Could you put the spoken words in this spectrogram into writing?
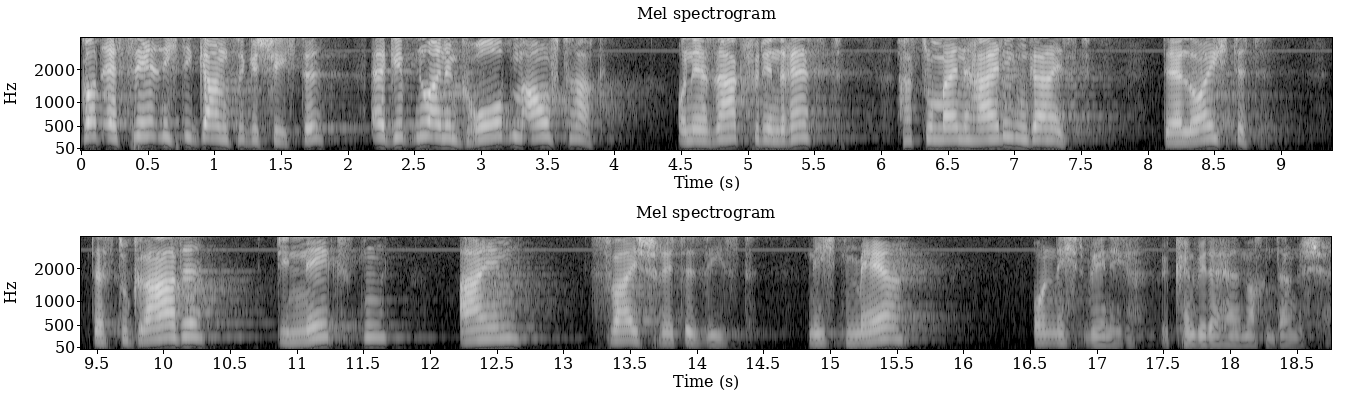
Gott erzählt nicht die ganze Geschichte. Er gibt nur einen groben Auftrag. Und er sagt, für den Rest hast du meinen Heiligen Geist, der leuchtet, dass du gerade die nächsten ein, zwei Schritte siehst. Nicht mehr und nicht weniger. Wir können wieder hell machen. Dankeschön.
